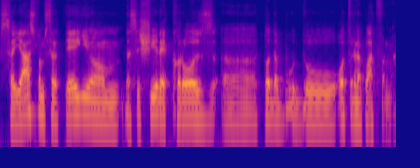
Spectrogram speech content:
sa jasnom strategijom da se šire kroz to da budu otvorena platforma.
